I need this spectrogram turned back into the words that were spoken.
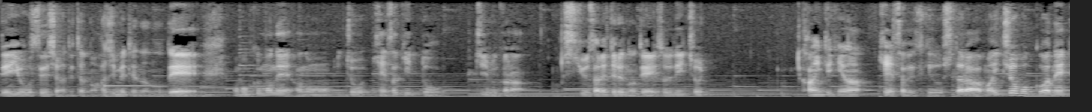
で陽性者が出たのは初めてなので僕もねあの一応検査キットチームから支給されてるのでそれで一応簡易的な検査ですけどしたら、まあ、一応僕はね、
